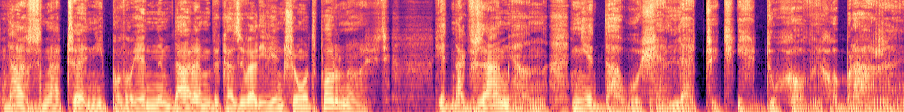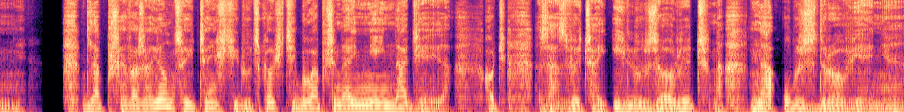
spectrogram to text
naznaczeni powojennym darem wykazywali większą odporność, jednak w zamian nie dało się leczyć ich duchowych obrażeń. Dla przeważającej części ludzkości była przynajmniej nadzieja, choć zazwyczaj iluzoryczna, na uzdrowienie.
